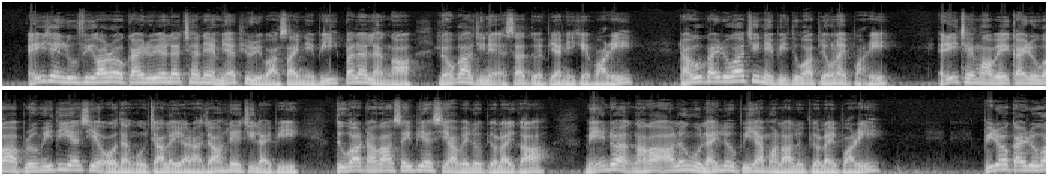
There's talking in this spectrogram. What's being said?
။အဲဒီချိန်လူဖီကတော့ဂိုင်ရိုရဲ့လက်ချက်နဲ့မျက်ဖြူတွေပါစိုက်နေပြီးပက်လက်လန်ကလောကကြီးနဲ့အဆက်အသွယ်ပြတ်နေခဲ့ပါတယ်။ ဒါကိုဂိုင်ရိုကကြည့်နေပြီးသူကပြုံးလိုက်ပါတယ်။အဲ့ဒီအချိန်မှာပဲဂိုင်ရိုကပရိုမီသီယပ်ရဲ့အော်ဒန်ကိုကြားလိုက်ရတာကြောင့်လှည့်ကြည့်လိုက်ပြီးသူကဒါကစိတ်ပြက်စရာပဲလို့ပြောလိုက်ကမင်းတို့ငါကအားလုံးကိုလိုက်လုပ်ပေးရမှာလားလို့ပြောလိုက်ပါတယ်။ပြီးတော့ဂိုင်ရိုက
